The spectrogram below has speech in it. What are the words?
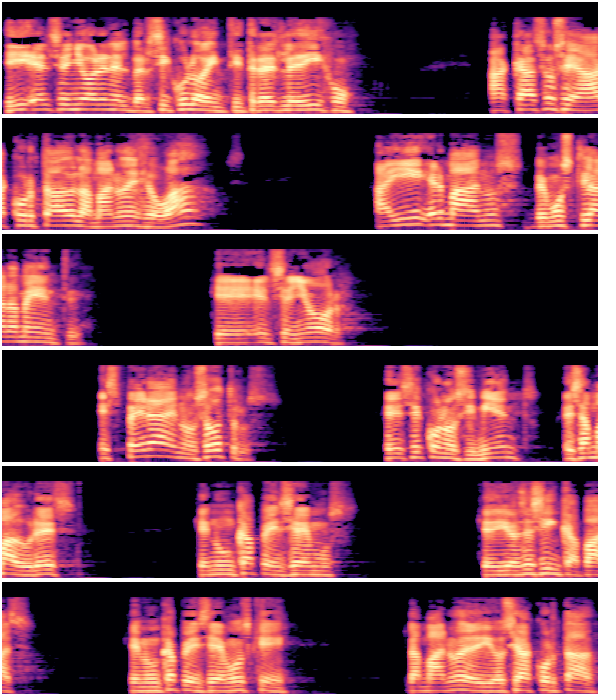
Y el Señor en el versículo 23 le dijo, ¿acaso se ha cortado la mano de Jehová? Ahí, hermanos, vemos claramente que el Señor espera de nosotros ese conocimiento, esa madurez, que nunca pensemos que Dios es incapaz, que nunca pensemos que la mano de Dios se ha cortado.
